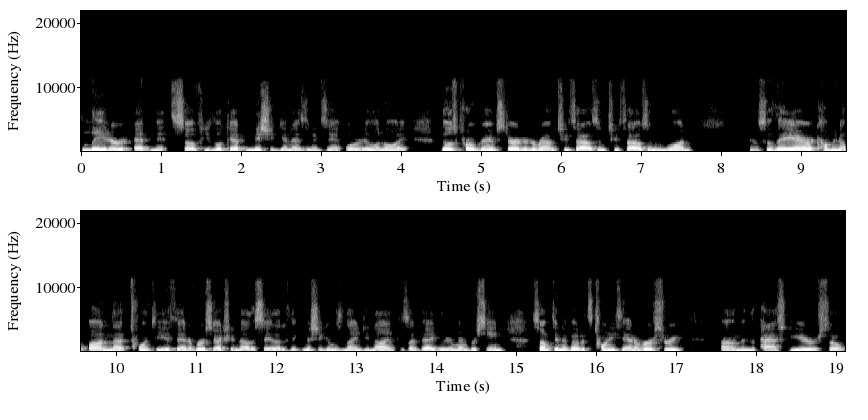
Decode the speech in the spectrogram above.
later admits, so if you look at Michigan as an example or Illinois, those programs started around 2000, 2001. And so they are coming up on that 20th anniversary. Actually, now they say that, I think Michigan was 99 because I vaguely remember seeing something about its 20th anniversary um, in the past year. So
